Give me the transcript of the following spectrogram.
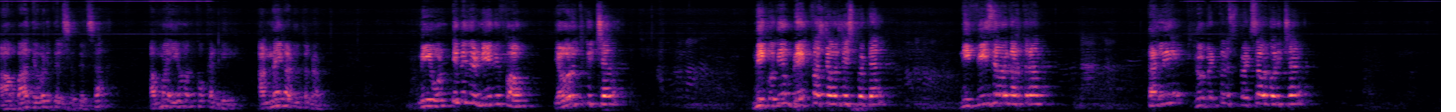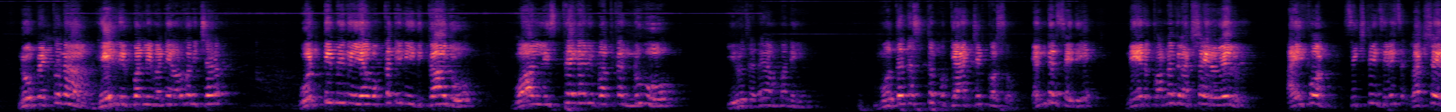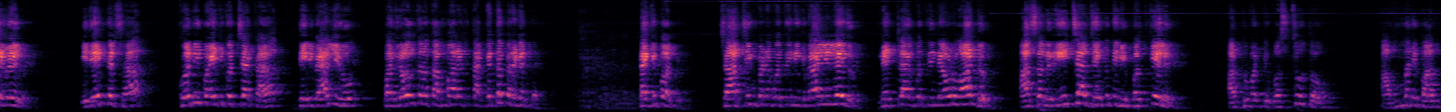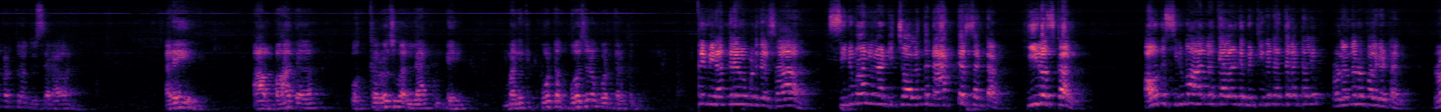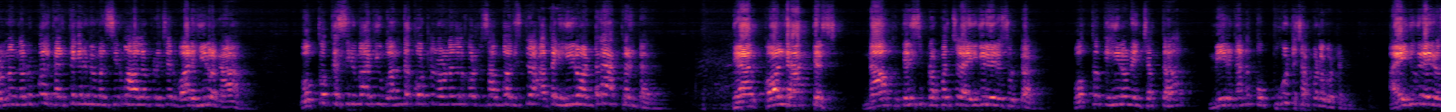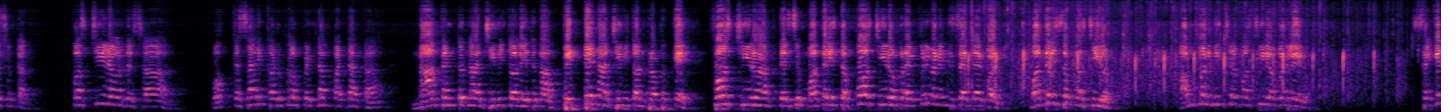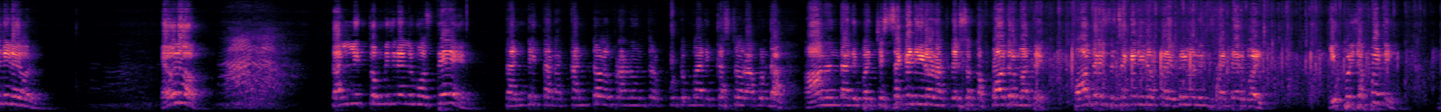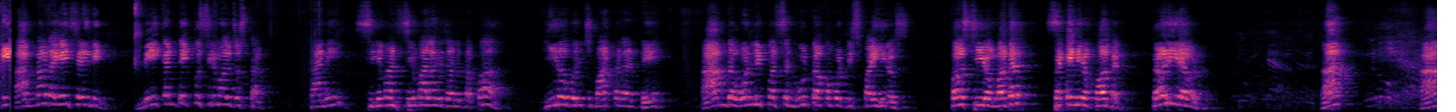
ఆ బాధ ఎవరు తెలుసు తెలుసా? అమ్మ ఏమనుకోకండి అన్నయ్య అడుగుతున్నాడు. మీ ఒంటి మీద యూనిఫామ్ ఎవరు ఉతికిచ్చారు? నీకు ఉదయం బ్రేక్ఫాస్ట్ ఎవరు చేసి పెట్టారు? నీ ఫీజు ఎవరు కడుతున్నారు? తల్లి నువ్వు పెట్టుకున్న స్పెట్స్ ఎవరు కొనిచ్చారు? నువ్వు పెట్టుకున్న హెయిర్ రిబ్బన్లు ఇవన్నీ ఎవరు కొనిచ్చారు? ఒంటి మీద ఏ ఒక్కటి నీది కాదు. వాళ్ళు ఇస్తే గాని బతక నువ్వు. ఈరోజు అదే అమ్మని మొదనష్టపు గ్యాడ్జెట్ కోసం ఎంత తెలుసా ఇది? నేను కొన్నది లక్ష ఇరవై వేలు. ఐఫోన్ సిక్స్టీన్ సిరీస్ లక్ష ఇరవై వేలు. ఇదేం తెలుసా? కొని బయటకు వచ్చాక దీని వాల్యూ పది రోజుల తర్వాత అమ్మాలంటే తగ్గద్దా పెరగద్దా? తగ్గిపోద్ది. ఛార్జింగ్ పెట్టకపోతే నీకు వాల్యూ లేదు. నెట్ లేకపోతే నేను ఎవడు వాడు? అసలు రీఛార్జ్ అయిపోతే నీకు బతికేలేదు అటువంటి వస్తువుతో అమ్మని బాధపడుతున్నా చూసారా? అరే ఆ బాధ ఒక్కరోజు వాళ్ళు లేకుంటే మనకి పూట భోజనం కూడా దొరకదు. మీరందరూ ఏమప్పుడు తెలుసా? సినిమాలు నటించే వాళ్ళంతా యాక్టర్స్ అంటారు హీరోస్ కాదు. అవును సినిమా హాల్లోకి వెళ్ళాలంటే మీరు టికెట్ ఎంత కట్టాలి? రెండు వందల రూపాయలు కట్టాలి. రెండు వందల రూపాయలు కడితే కానీ మిమ్మల్ని సినిమా హాల్లో పిలిచారు వాడు హీరోనా? ఒక్కొక్క సినిమాకి వంద కోట్లు రెండు వందల కోట్లు సంపాదిస్తే అతని హీరో అంటారా యాక్టర్ అంటారు? దే ఆర్ కాల్డ్ యాక్టర్స్ నాకు తెలిసి ప్రపంచంలో ఐదుగురు హీరోస్ ఉంటారు. ఒక్కొక్క హీరో నేను చెప్తా మీరు కనుక ఒప్పుకుంటే చప్పట్లు కొట్టండి. ఐదుగురు హీరోస్ ఉంటారు. ఫస్ట్ హీరో ఎవరు తెలుసా? ఒక్కసారి కడుపులో పిండం పడ్డాక నాకంటూ నా జీవితంలో అయితే నా బిడ్డే నా జీవితాన్ని బ్రతుకే ఫస్ట్ హీరో నాకు తెలిసి mother is the first hero for everyone in this entire world mother is the first hero అమ్మని మించిన ఫస్ట్ హీరో ఎవరు లేరు? సెకండ్ హీరో ఎవరు? ఎవరు? తల్లి తొమ్మిది నెలలు మోస్తే తండ్రి తన కంటోల ప్రాణంతో కుటుంబానికి కష్టం రాకుండా ఆనందాన్ని పంచే సెకండ్ హీరో నాకు తెలిసి. ఒక ఫాదర్ మాత్రమే. Father is second hero for everyone in this entire world ఇప్పుడు చెప్పండి. ఐఎమ్ నాట్ అగైన్స్ ఎనీథింగ్ మీకంటే ఎక్కువ సినిమాలు చూస్తారు కానీ సినిమా సినిమాలకు చూడడం తప్ప హీరో గురించి మాట్లాడాలంటే I'm the only person who talk about this five heroes first hero mother second hero father third hero ఎవరు? ఆ? ఆ,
